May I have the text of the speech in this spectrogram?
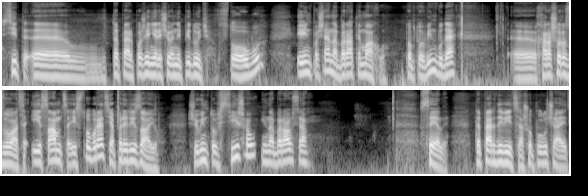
Всі е, тепер поживні речовини підуть в стовбур, і він почне набирати маху. Тобто він буде е, хорошо розвиватися. І сам цей стовбурець я перерізаю, щоб він товстішав і набирався сили. Тепер дивіться, що виходить.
